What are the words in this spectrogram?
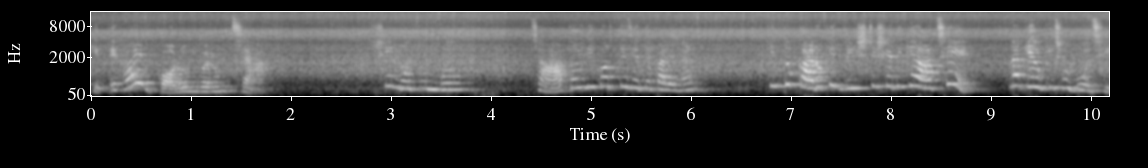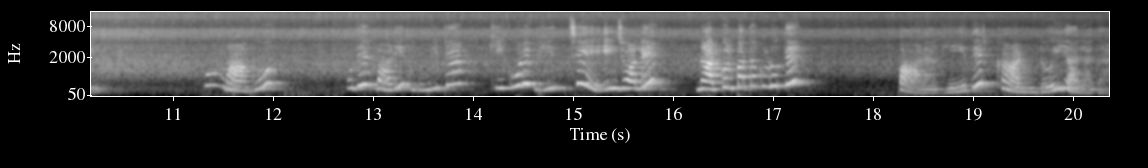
খেতে হয় গরম গরম চা। সে নতুন বউ, চা তৈরি করতে যেতে পারে না। কিন্তু কারও কি দৃষ্টি সেদিকে আছে? না কেউ কিছু বোঝে। ও মাগো ওদের বাড়ির বুড়িটা কি করে ভিজছে এই জলে নারকল পাতা কুড়োতে পাড়া গিয়েদের কাণ্ডই আলাদা।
